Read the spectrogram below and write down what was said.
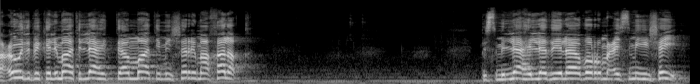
أعوذ بكلمات الله التامات من شر ما خلق. بسم الله الذي لا يضر مع اسمه شيء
